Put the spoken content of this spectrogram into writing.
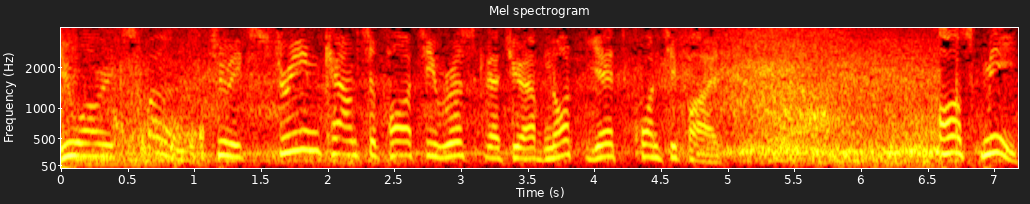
you are exposed to extreme counterparty risk that you have not yet quantified. Ask me,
